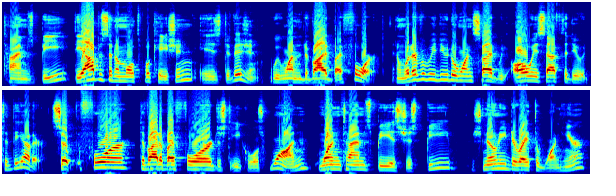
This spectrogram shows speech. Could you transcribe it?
times b, the opposite of multiplication is division. We want to divide by 4. And whatever we do to one side, we always have to do it to the other. So 4 divided by 4 just equals 1. 1 times b is just b. There's no need to write the 1 here.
